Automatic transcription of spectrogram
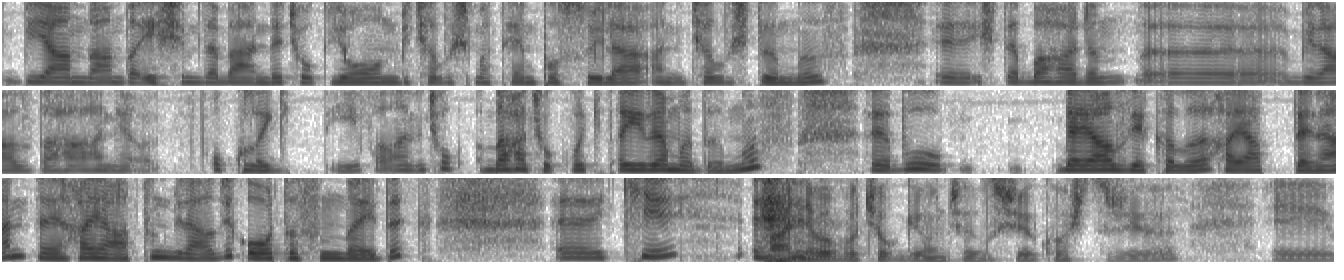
bir yandan da eşim de ben de çok yoğun bir çalışma temposuyla hani çalıştığımız e, işte Bahar'ın e, biraz daha hani okula gittiği falan hani çok daha çok vakit ayıramadığımız e, bu beyaz yakalı hayat denen e, hayatın birazcık ortasındaydık. E, ki Anne baba çok yoğun çalışıyor, koşturuyor. Ee,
